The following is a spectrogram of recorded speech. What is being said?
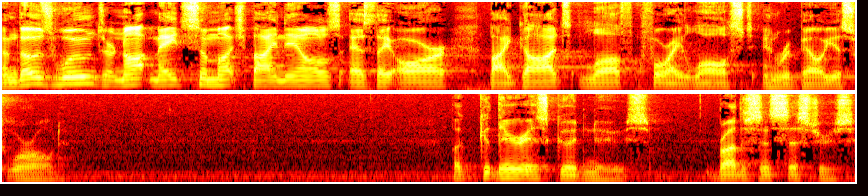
And those wounds are not made so much by nails as they are by God's love for a lost and rebellious world. But there is good news, brothers and sisters.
